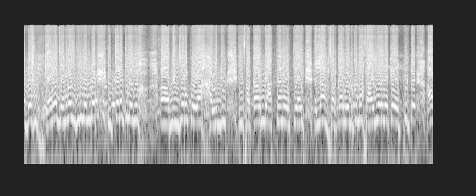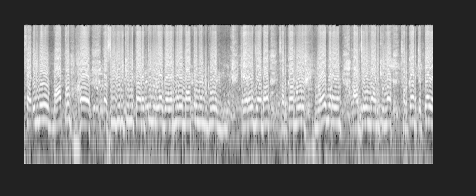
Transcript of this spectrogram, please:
അദ്ദേഹം കേരള ജനത ഇതിനു മുമ്പ് ഇത്തരത്തിലൊരു നെഞ്ചുറപ്പുള്ള അല്ലെങ്കിൽ ഈ സർക്കാരിന്റെ ആജ്ഞാനവൃത്തിയായി എല്ലാം സർക്കാർ കൊടുക്കുന്ന ഫയലുകളിലൊക്കെ ഒപ്പിട്ട് ആ ഫയലുകൾ മാത്രം സ്വീകരിക്കുന്ന തരത്തിലുള്ള ഗവർണറെ മാത്രം കണ്ടിട്ടുള്ള കേരള ജനത സർക്കാരിനോട് നോ പറയാൻ ആർജവം കാണിക്കുന്ന സർക്കാർ തെറ്റായ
